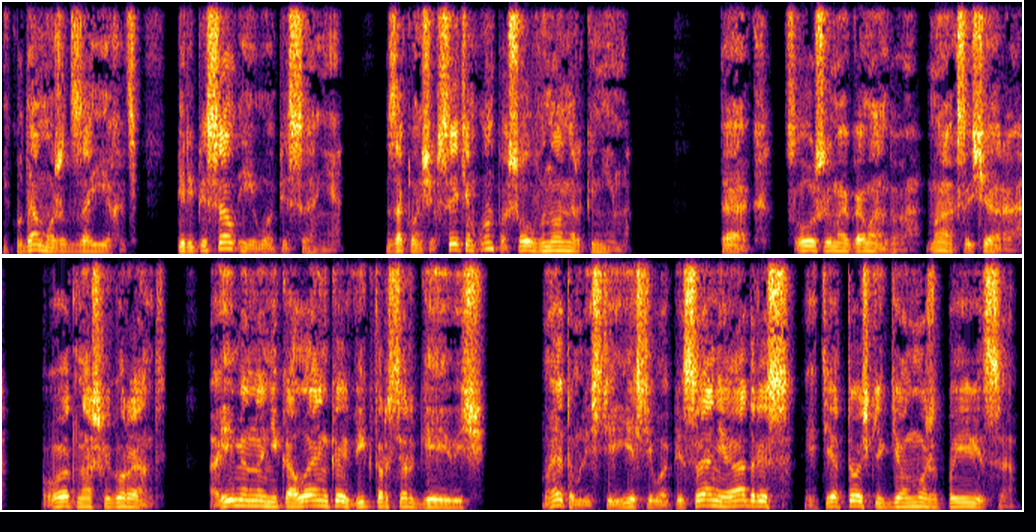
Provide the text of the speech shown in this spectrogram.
и куда может заехать, переписал и его описание. Закончив с этим, он пошел в номер к ним. Так, слушай мою команду. Макс и Чара. Вот наш фигурант. А именно Николаенко Виктор Сергеевич. На этом листе есть его описание, адрес и те точки, где он может появиться.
